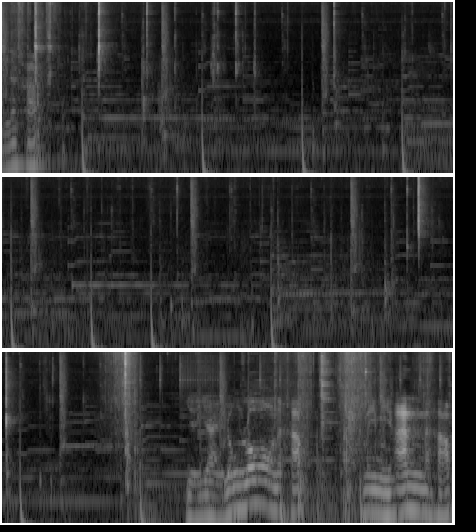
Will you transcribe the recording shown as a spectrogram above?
ี้นะครับ ใหญ่ ๆ โล่งๆนะครับ ไม่มีอั้นนะครับ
